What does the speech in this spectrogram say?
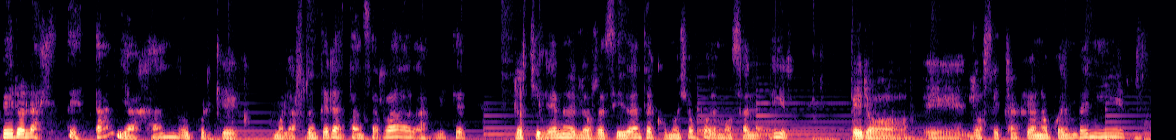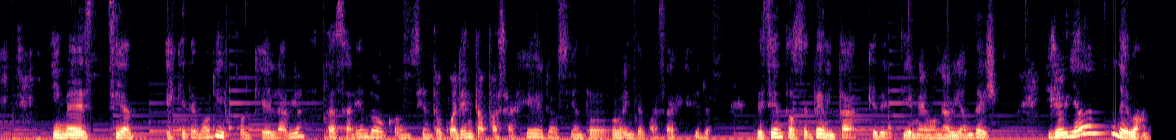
pero la gente está viajando porque como las fronteras están cerradas, ¿viste? los chilenos y los residentes como yo podemos salir. pero eh, los extranjeros no pueden venir. Y me decía, es que te morís porque el avión está saliendo con 140 pasajeros, 120 pasajeros, de 170 que tiene un avión de ellos. Y le digo, ¿y a dónde van?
